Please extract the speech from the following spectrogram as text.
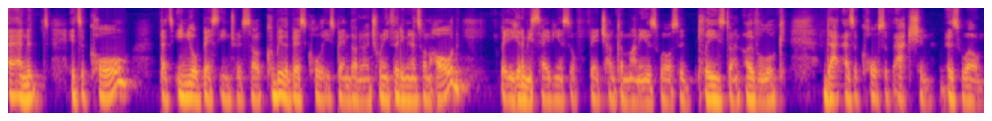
and it's it's a call that's in your best interest. So it could be the best call that you spend, I don't know, 20, 30 minutes on hold, but you're going to be saving yourself a fair chunk of money as well. So please don't overlook that as a course of action as well.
